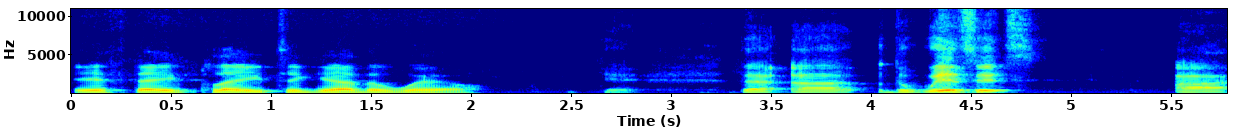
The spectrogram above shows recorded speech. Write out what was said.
If they play together well. Yeah, the uh the Wizards uh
